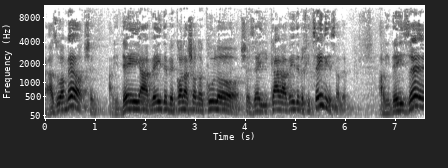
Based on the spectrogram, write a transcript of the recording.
ואז הוא אומר שעל ידי האבידה בכל השונו כולו, שזה עיקר האבידה בחיצייניס הלב, על ידי זה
